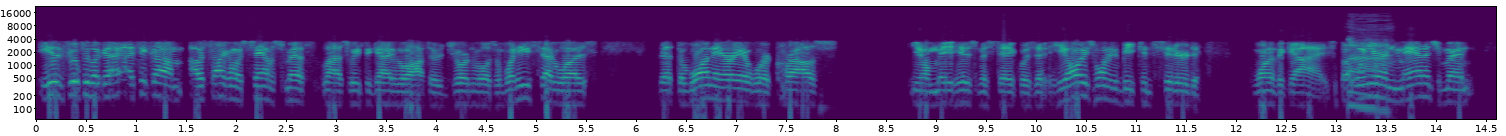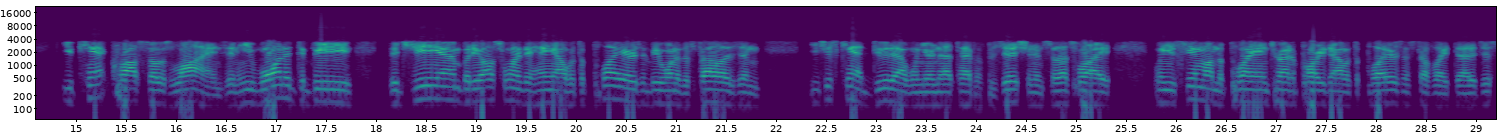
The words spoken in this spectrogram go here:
he is goofy looking. I, I think um, I was talking with Sam Smith last week, the guy who authored Jordan Rules, and what he said was that the one area where Krause you know, made his mistake was that he always wanted to be considered one of the guys. But uh. when you're in management, you can't cross those lines. And he wanted to be the GM, but he also wanted to hang out with the players and be one of the fellas. And you just can't do that when you're in that type of position. And so that's why when you see him on the plane trying to party down with the players and stuff like that, it just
